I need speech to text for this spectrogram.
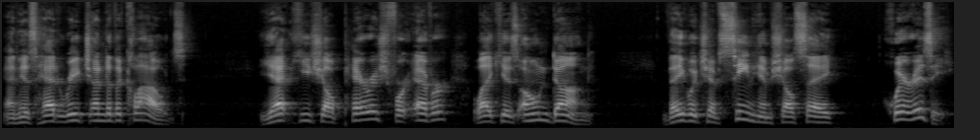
and his head reach unto the clouds, yet he shall perish for ever like his own dung. They which have seen him shall say, Where is he?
